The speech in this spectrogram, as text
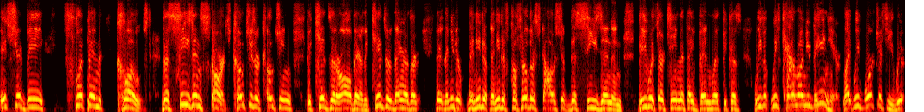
It should be flipping closed. The season starts. Coaches are coaching the kids that are all there. The kids are there. They're, they they need to they need to they need to fulfill their scholarship this season and be with their team that they've been with because we've we've counted on you being here. Like we've worked with you. We're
